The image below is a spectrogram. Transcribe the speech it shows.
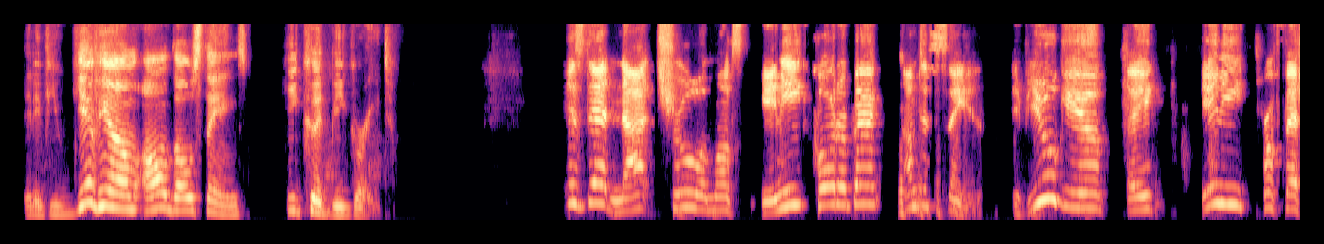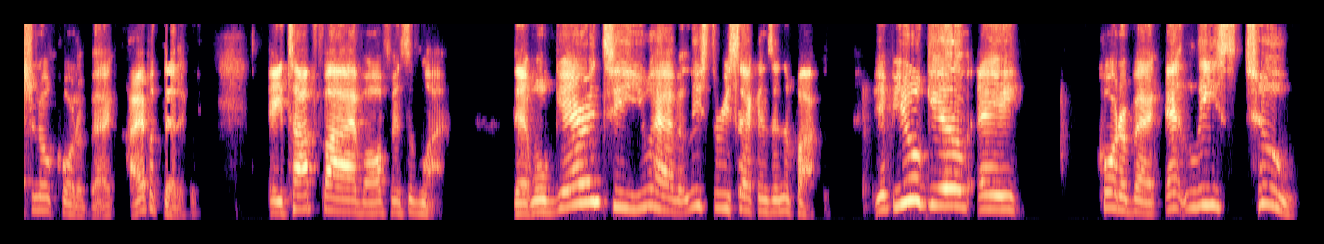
that if you give him all those things, he could be great. Is that not true amongst any quarterback? I'm just saying, if you give a any professional quarterback, hypothetically, a top five offensive line that will guarantee you have at least three seconds in the pocket. If you give a quarterback at least two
